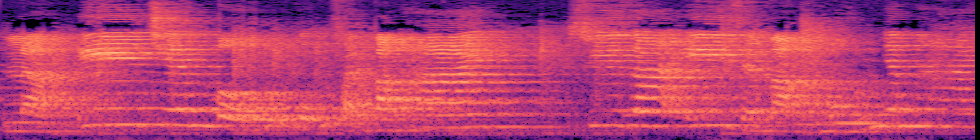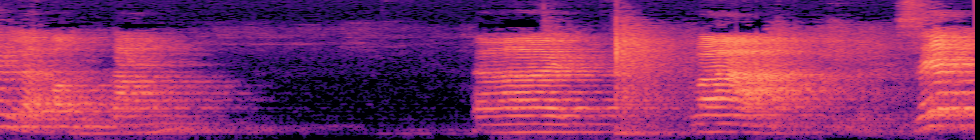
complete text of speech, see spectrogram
là y trên 4 cũng phải bằng 2 Suy ra y sẽ bằng 4 nhân 2 là bằng 8 Đấy. Và z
